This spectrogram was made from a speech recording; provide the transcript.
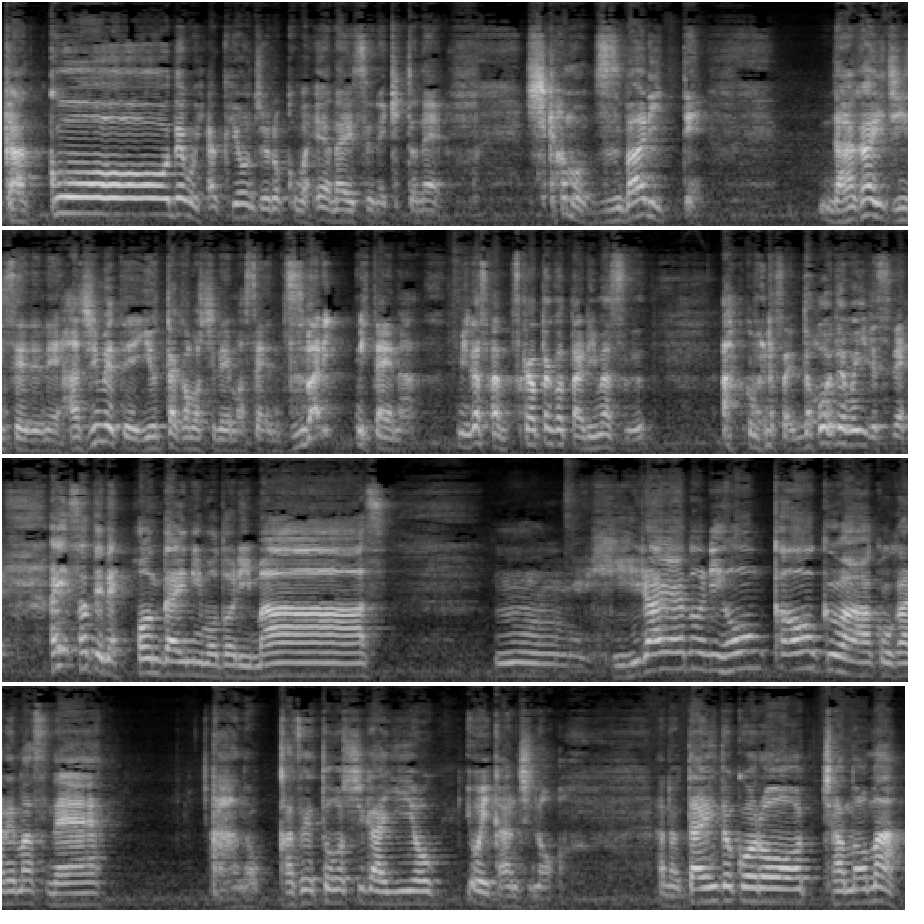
学校でも146個も部屋ないですよね、きっとね。しかも、ズバリって、長い人生でね、初めて言ったかもしれません。ズバリみたいな。皆さん使ったことあります？あ、ごめんなさい。どうでもいいですね。はい、さてね、本題に戻ります。うーん、平屋の日本家屋は憧れますね。あの、風通しがいいよ、良い感じの。あの、台所、茶の間、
